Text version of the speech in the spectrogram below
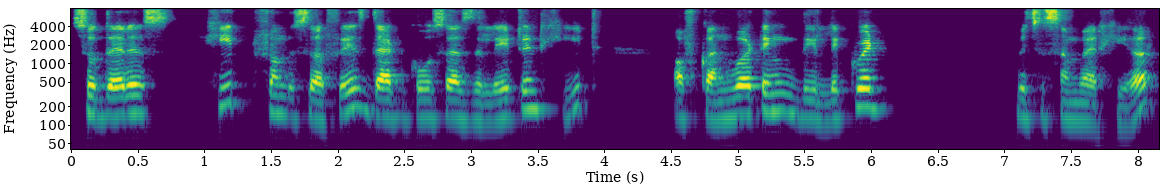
So there is heat from the surface that goes as the latent heat of converting the liquid, which is somewhere here,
